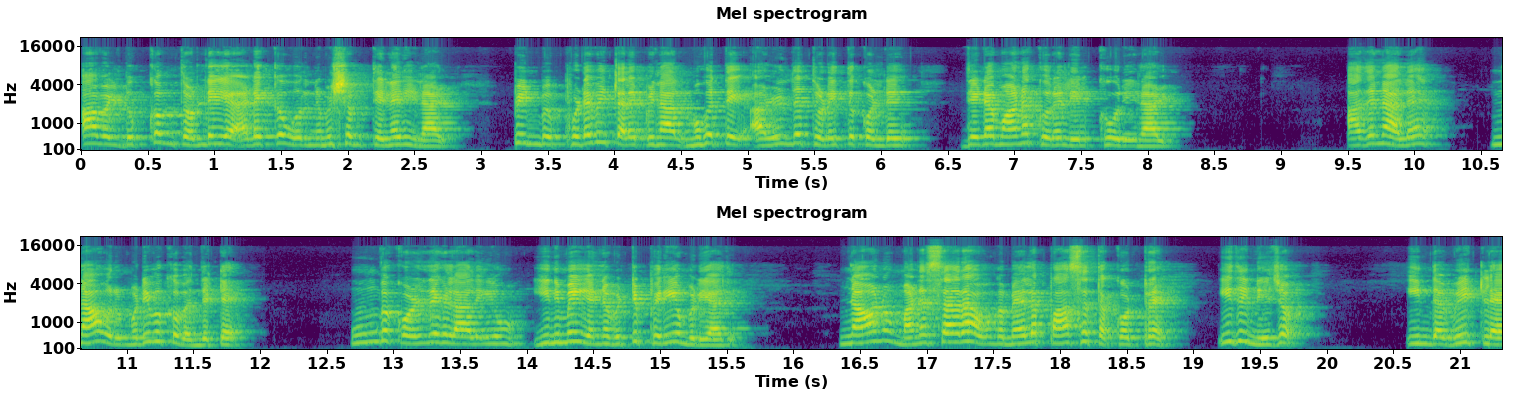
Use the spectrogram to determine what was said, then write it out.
அவள் துக்கம் தொண்டையை அடைக்க ஒரு நிமிஷம் திணறினாள். பின்பு புடவை தலைப்பினால் முகத்தை அழுந்த துடைத்து கொண்டு திடமான குரலில் கூறினாள். அதனால நான் ஒரு முடிவுக்கு வந்துட்டேன். உங்க குழந்தைகளாலேயும் இனிமே என்னை விட்டு பிரிய முடியாது. நானும் மனசார அவங்க மேல பாசத்தை கொட்டுறேன். இது நிஜம். இந்த வீட்டில்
